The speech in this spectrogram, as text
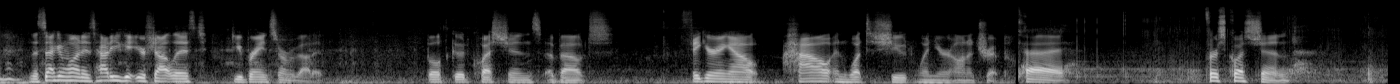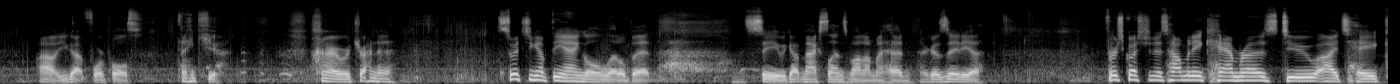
And the second one is how do you get your shot list? Do you brainstorm about it? Both good questions about figuring out how and what to shoot when you're on a trip. Okay. First question. Wow, you got four pulls. Thank you. All right, we're trying to switching up the angle a little bit. Let's see, we got max lens mod on my head. There goes Zadia. First question is how many cameras do I take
